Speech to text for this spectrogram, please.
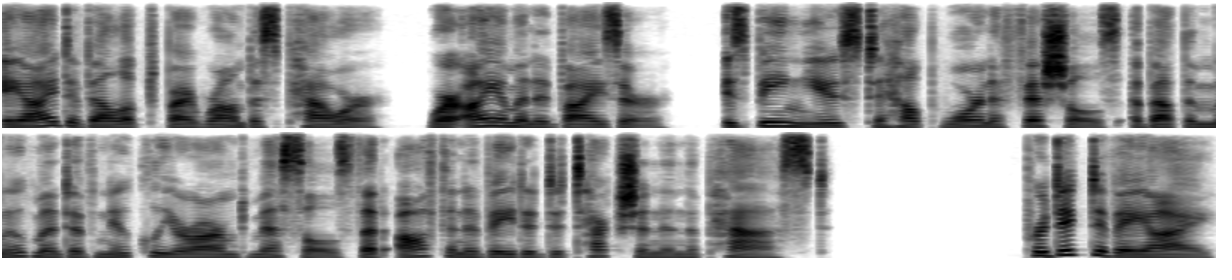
AI developed by Rhombus Power, where I am an advisor, is being used to help warn officials about the movement of nuclear armed missiles that often evaded detection in the past. Predictive AI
